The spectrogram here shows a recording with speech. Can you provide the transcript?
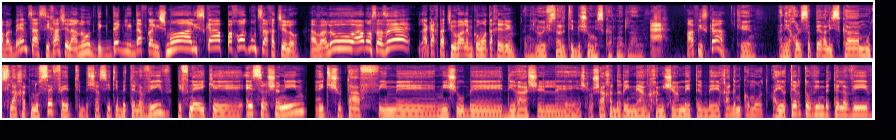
אבל באמצע השיחה שלנו דגדג לי דווקא לשמוע על עסקה פחות מוצלחת שלו. אבל הוא, עמוס הזה, לקח את התשובה למקומות אחרים. אני לא הפסדתי בשום עסקת נדל"ן. אה, אף עסקה? כן. אני יכול לספר על עסקה מוצלחת נוספת שעשיתי בתל אביב לפני כעשר שנים. הייתי שותף עם uh, מישהו בדירה של uh, שלושה חדרים, 105 מטר באחד המקומות היותר טובים בתל אביב.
